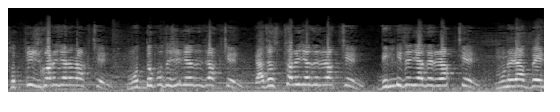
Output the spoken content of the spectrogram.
ছত্তিশগড়ে যারা রাখছেন, মধ্যপ্রদেশে যাদের রাখছেন, রাজস্থানে যাদের রাখছেন, দিল্লিতে যাদের রাখছেন, মনে রাখবেন,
